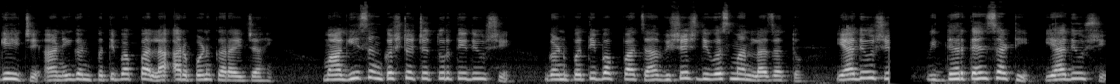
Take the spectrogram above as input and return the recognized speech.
घ्यायची आणि गणपती बाप्पाला अर्पण करायचे आहे. माघी संकष्ट चतुर्थी दिवशी गणपती बाप्पाचा विशेष दिवस मानला जातो. या दिवशी विद्यार्थ्यांसाठी या दिवशी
